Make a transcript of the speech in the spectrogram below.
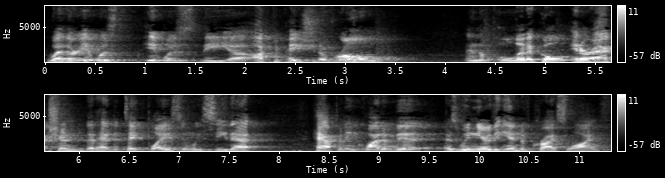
Whether it was, it was the uh, occupation of Rome and the political interaction that had to take place, and we see that happening quite a bit as we near the end of Christ's life,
